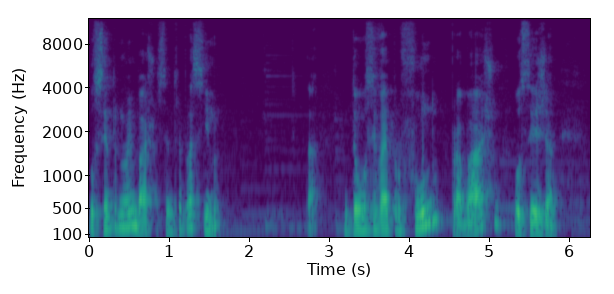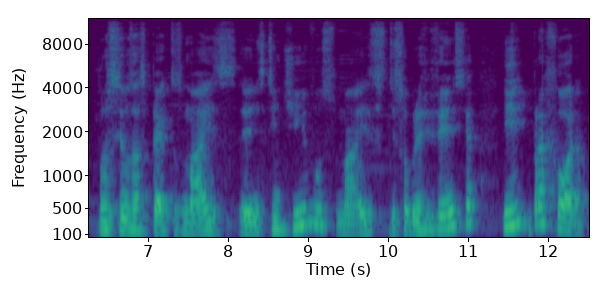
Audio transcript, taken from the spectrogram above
O centro não é embaixo, o centro é para cima. Tá? Então você vai para o fundo, para baixo, ou seja, para os seus aspectos mais eh, instintivos, mais de sobrevivência, e para fora,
